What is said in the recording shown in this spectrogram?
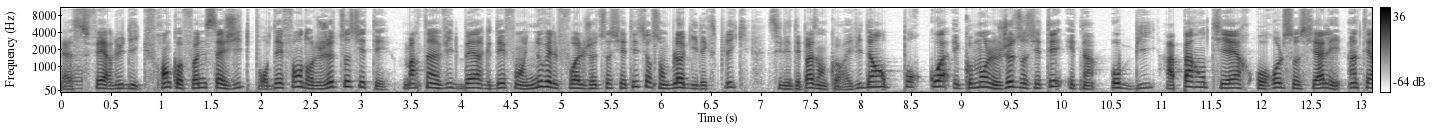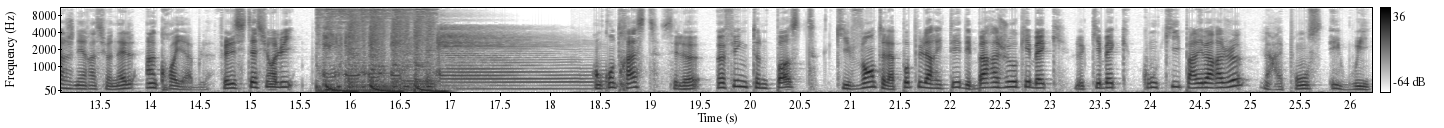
La sphère ludique francophone s'agite pour défendre le jeu de société. Martin Wittberg défend une nouvelle fois le jeu de société sur son blog. Il explique, s'il n'était pas encore évident, pourquoi et comment le jeu de société est un hobby à part entière au rôle social et intergénérationnel incroyable. Félicitations à lui. En contraste, c'est le Huffington Post qui vante la popularité des barrageux au Québec. Le Québec conquis par les barrageux? La réponse est oui.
